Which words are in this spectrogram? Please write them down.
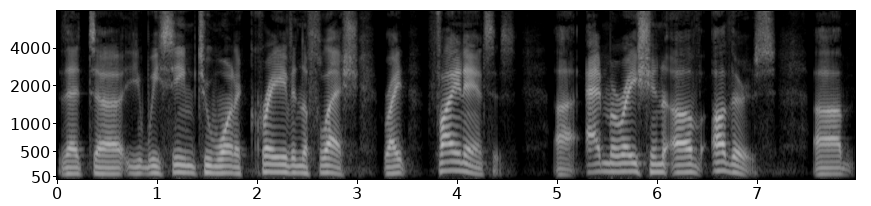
that uh, we seem to want to crave in the flesh, right? Finances, uh, admiration of others, um,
